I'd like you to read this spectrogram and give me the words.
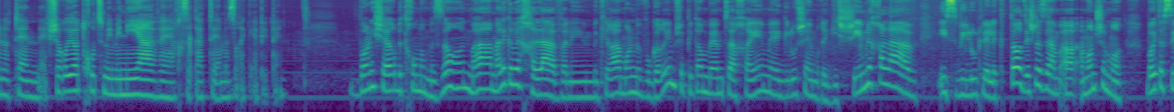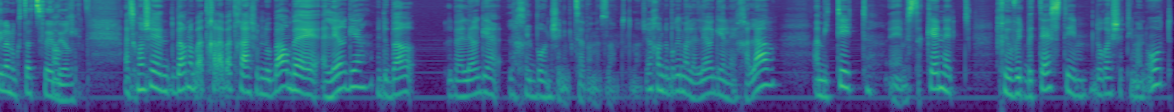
ונותן אפשרויות חוץ ממניעה והחזקת מזרק אפיפן. בוא נשאר בתחום המזון, מה, מה לגבי חלב? אני מכירה המון מבוגרים שפתאום באמצע החיים אה, גילו שהם רגישים לחלב, אי סבילות ללקטוז, יש לזה המון שמות. בואי תעשי לנו קצת סדר. Okay. אוקיי. אז כמו שדיברנו בהתחלה, בהתחלה, שמדובר באלרגיה, מדובר באלרגיה לחלבון שנמצא במזון. זאת אומרת, כשאנחנו מדברים על אלרגיה לחלב, אמיתית, אה, מסכנת, חיובית בטסטים, דורשת הימנעות,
